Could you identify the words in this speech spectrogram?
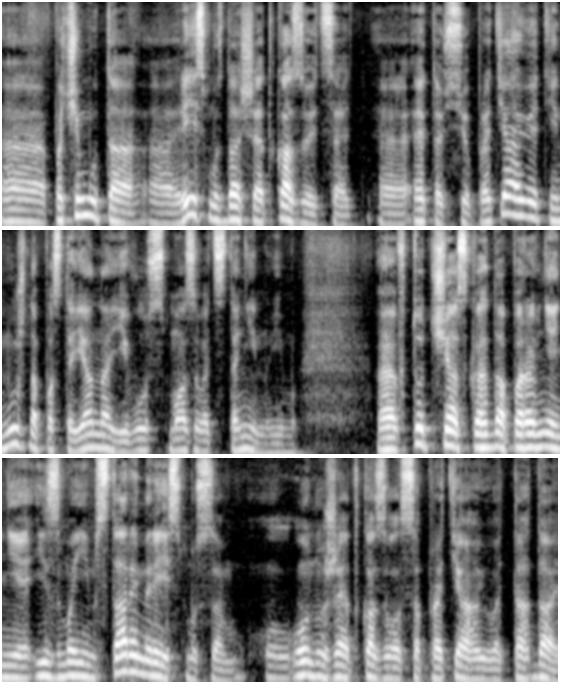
э, почему-то рейсмус дальше отказывается это все протягивать, и нужно постоянно его смазывать станину ему. В тот час, когда поравнение и с моим старым рейсмусом он уже отказывался протягивать тогда,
